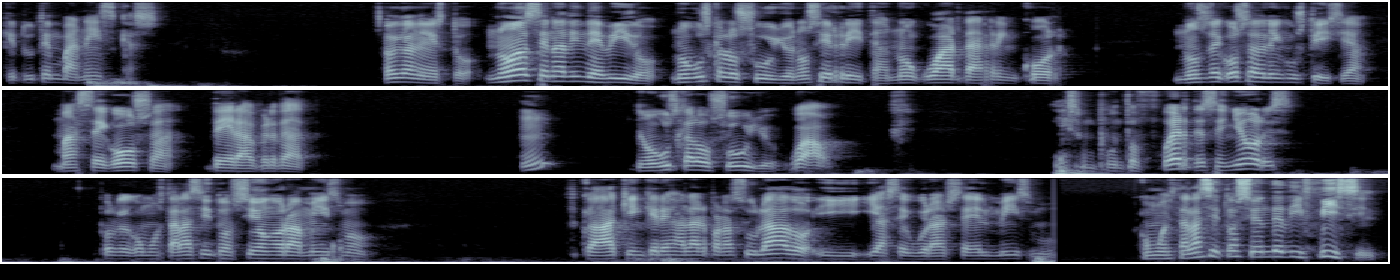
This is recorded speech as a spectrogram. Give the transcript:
que tú te envanezcas. Oigan esto, no hace nada indebido, no busca lo suyo, no se irrita, no guarda rencor, no se goza de la injusticia, mas se goza de la verdad. ¿Mm? No busca lo suyo, wow. Es un punto fuerte, señores. Porque como está la situación ahora mismo, cada quien quiere jalar para su lado y, y asegurarse él mismo. Como está la situación de difícil,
